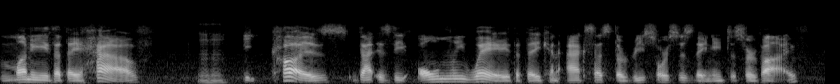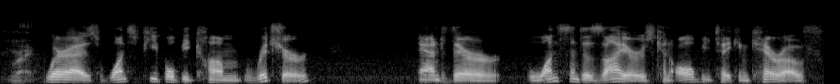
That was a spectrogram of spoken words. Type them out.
money that they have mm-hmm. because that is the only way that they can access the resources they need to survive right whereas once people become richer and their wants and desires can all be taken care of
